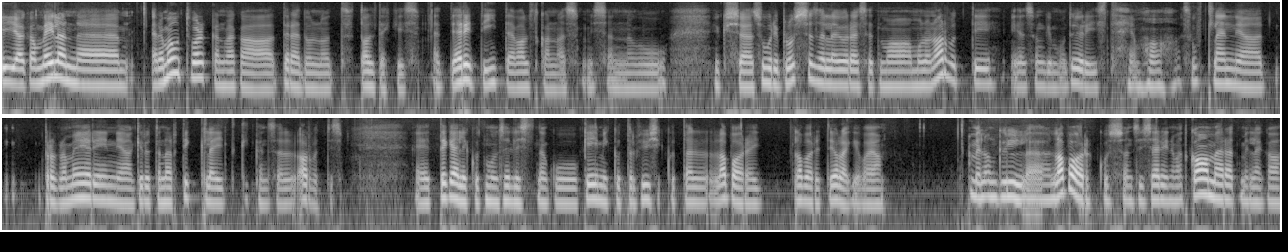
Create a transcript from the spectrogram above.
ei, aga meil on äh,, remote work on väga teretulnud TalTechis, et eriti IT-valdkonnas, mis on nagu üks äh, suuri plusse selle juures, et ma, mul on arvuti ja see ongi mu tööriist ja ma suhtlen ja programmeerin ja kirjutan artikleid, kõik on seal arvutis et tegelikult mul sellist nagu keemikutel, füüsikutel laboreid, laborit ei olegi vaja. meil on küll äh, labor, kus on siis erinevad kaamerad, millega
